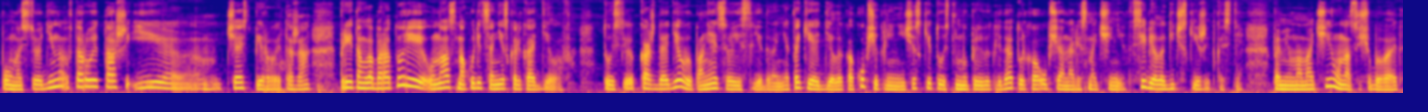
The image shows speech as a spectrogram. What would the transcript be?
Полностью один второй этаж и э, часть первого этажа. При этом в лаборатории у нас находится несколько отделов. То есть э, каждый отдел выполняет свои исследования. Такие отделы, как общеклинический, то есть мы привыкли, да, только общий анализ мочи нет. Все биологические жидкости. Помимо мочи у нас еще бывают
